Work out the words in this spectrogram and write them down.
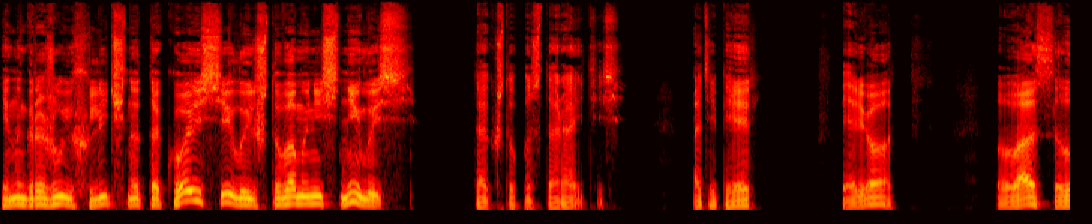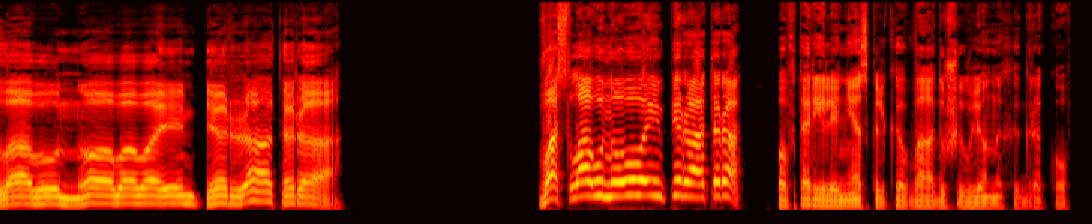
и награжу их лично такой силой, что вам и не снилось. Так что постарайтесь. А теперь вперед! Во славу нового императора!» «Во славу нового императора!» — повторили несколько воодушевленных игроков.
